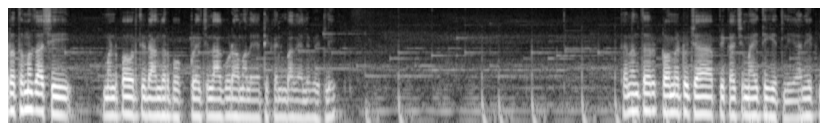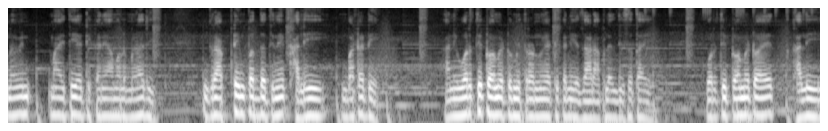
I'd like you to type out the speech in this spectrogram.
प्रथमच अशी मंडपावरती डांगर भोपळ्याची लागवड आम्हाला या ठिकाणी बघायला भेटली. त्यानंतर टोमॅटोच्या पिकाची माहिती घेतली आणि एक नवीन माहिती या ठिकाणी आम्हाला मिळाली. ग्राफ्टिंग पद्धतीने खाली बटाटे आणि वरती टोमॅटो मित्रांनो या ठिकाणी हे झाड आपल्याला दिसत आहे. वरती टोमॅटो आहेत खाली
